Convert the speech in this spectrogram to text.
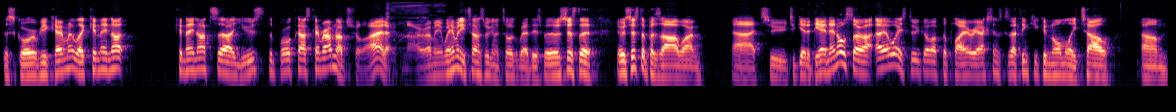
the score review camera? Like, can they not? Can they not uh, use the broadcast camera? I'm not sure. I don't know. I mean, how many times we're going to talk about this? But it was just a it was just a bizarre one uh, to to get at the end. And also, I always do go off the player reactions because I think you can normally tell um,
